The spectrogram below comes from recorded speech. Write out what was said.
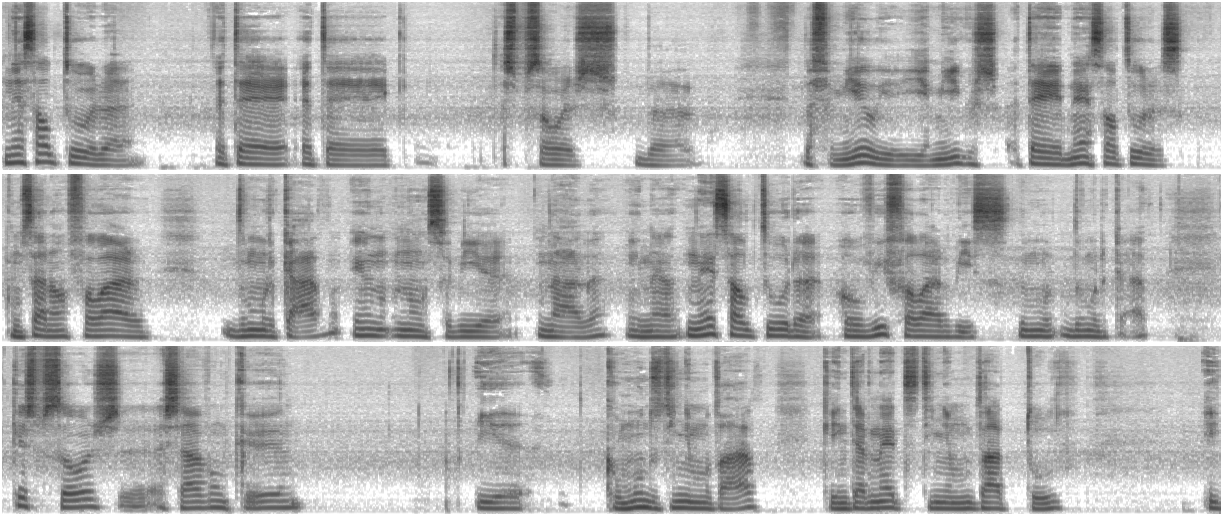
nessa altura, até, até as pessoas da, da família e amigos, até nessa altura, começaram a falar do mercado. Eu não sabia nada, e na- nessa altura ouvi falar disso, do, do mercado, que as pessoas eh, achavam que, ia, que o mundo tinha mudado, que a internet tinha mudado tudo e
